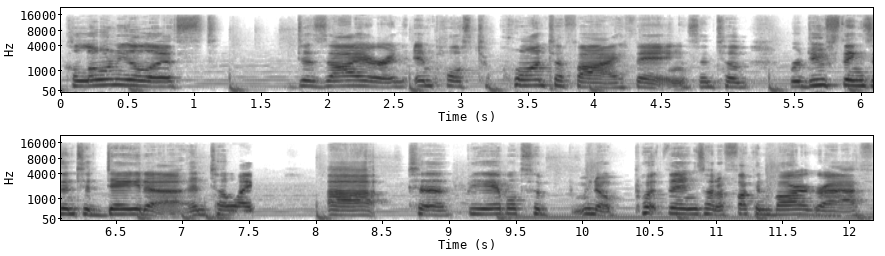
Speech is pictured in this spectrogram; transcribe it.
colonialist desire and impulse to quantify things and to reduce things into data and to like uh to be able to you know put things on a fucking bar graph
